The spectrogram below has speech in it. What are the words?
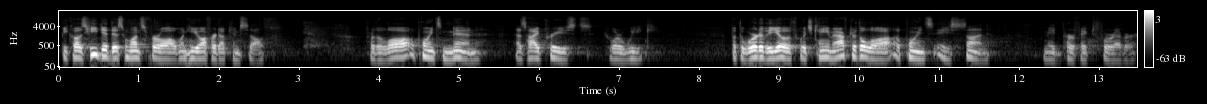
because he did this once for all when he offered up himself. For the law appoints men as high priests who are weak. But the word of the oath, which came after the law, appoints a son made perfect forever.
